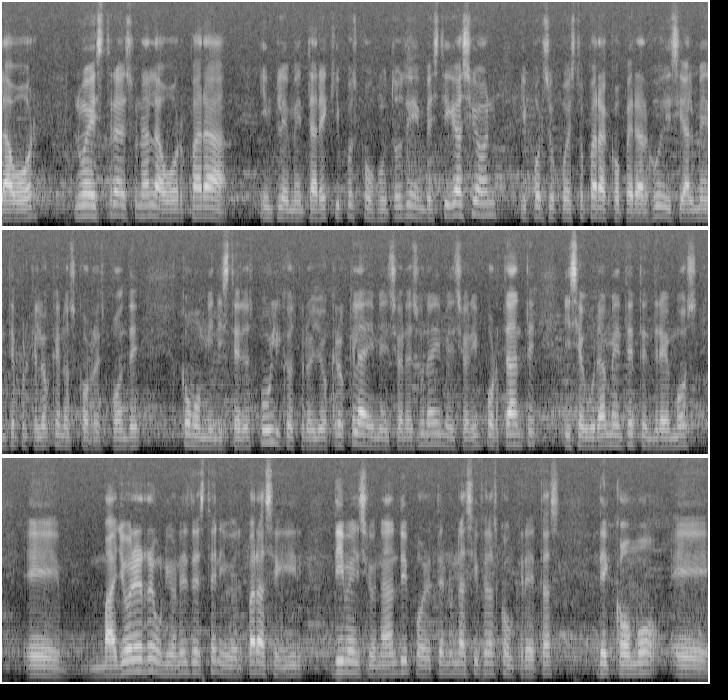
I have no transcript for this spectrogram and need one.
labor nuestra es una labor para implementar equipos conjuntos de investigación y por supuesto para cooperar judicialmente porque es lo que nos corresponde como ministerios públicos, pero yo creo que la dimensión es una dimensión importante y seguramente tendremos eh, mayores reuniones de este nivel para seguir dimensionando y poder tener unas cifras concretas de cómo eh,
